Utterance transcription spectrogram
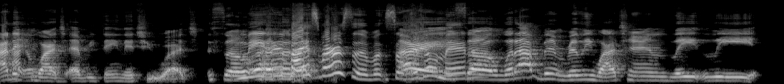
I didn't I watch everything that you watch, so me and vice versa. But so it don't matter. So what I've been really watching lately,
